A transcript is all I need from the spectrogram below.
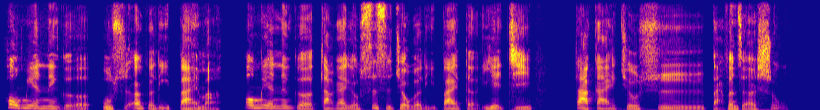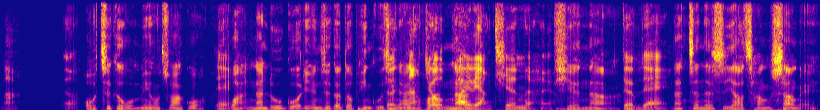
后面那个五十二个礼拜嘛，后面那个大概有四十九个礼拜的业绩，大概就是百分之二十五。嗯、哦，这个我没有抓过。对哇，那如果连这个都评估进来的话，那就快两千了。天哪，对不对？那真的是要常上哎。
